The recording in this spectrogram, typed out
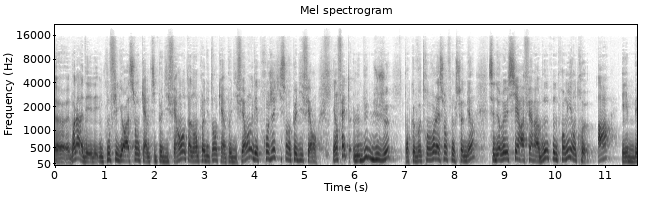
euh, voilà une configuration qui est un petit peu différente, un emploi du temps qui est un peu différent, des projets qui sont un peu différents. Et en fait, le but du jeu, pour que votre relation fonctionne bien, c'est de réussir à faire un bon compromis entre A et B.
